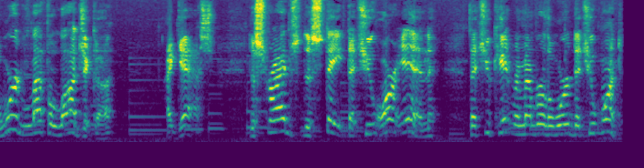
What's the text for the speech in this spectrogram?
The word lethologica, I guess, describes the state that you are in that you can't remember the word that you want.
